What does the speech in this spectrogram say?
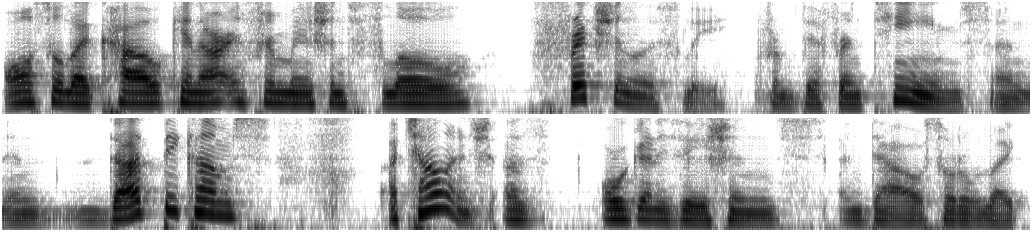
Also, like, how can our information flow frictionlessly from different teams. And, and that becomes a challenge as organizations and DAO sort of like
